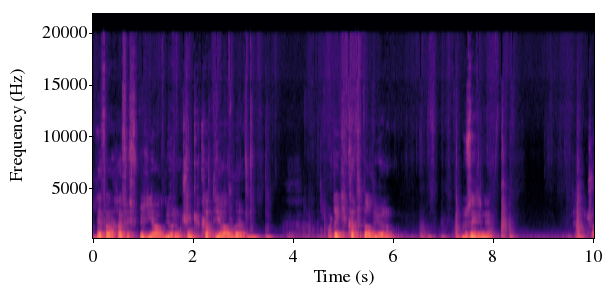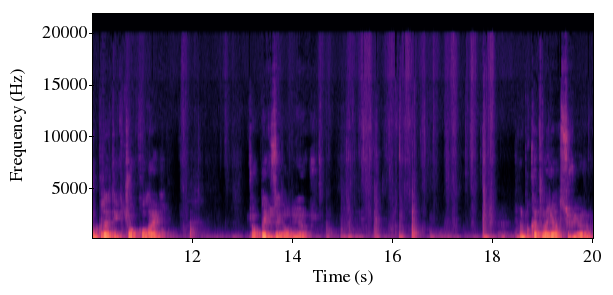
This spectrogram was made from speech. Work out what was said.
Bu defa hafif bir yağ alıyorum. Çünkü kat yağlı. Buradaki katı da alıyorum. Üzerine. Çok pratik, çok kolay. Çok da güzel oluyor. Bu katına yağ sürüyorum.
